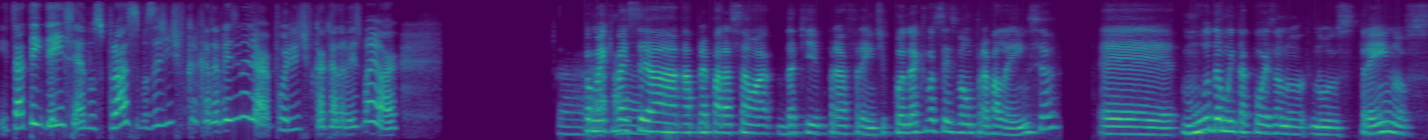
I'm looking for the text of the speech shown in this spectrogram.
Então a tendência é nos próximos a gente ficar cada vez melhor, pô, a gente ficar cada vez maior. A- Como é que vai a- ser a, a preparação daqui para frente? Quando é que vocês vão para Valência? É, muda muita coisa no- nos treinos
